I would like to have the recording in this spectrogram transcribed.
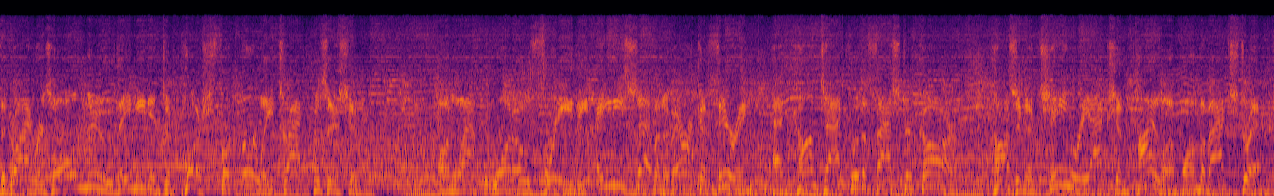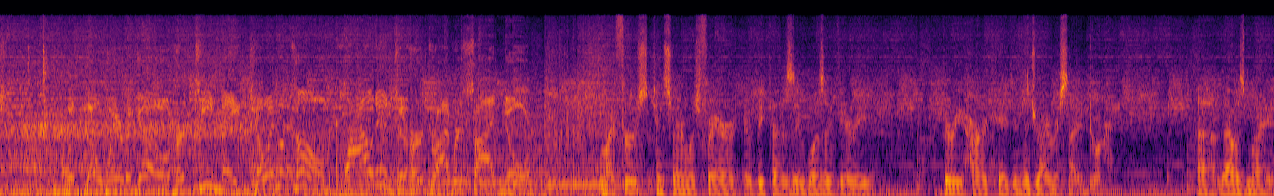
the drivers all knew they needed to push for early track position. On lap 103, the 87 of Erica Thiering had contact with a faster car, causing a chain reaction pileup on the backstretch. With nowhere to go, her teammate Joey McColm plowed into her driver's side door. My first concern was for Erica because it was a very, very hard hit in the driver's side door. Uh, that was my,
